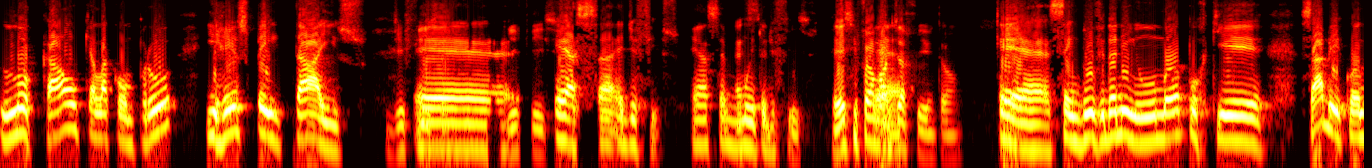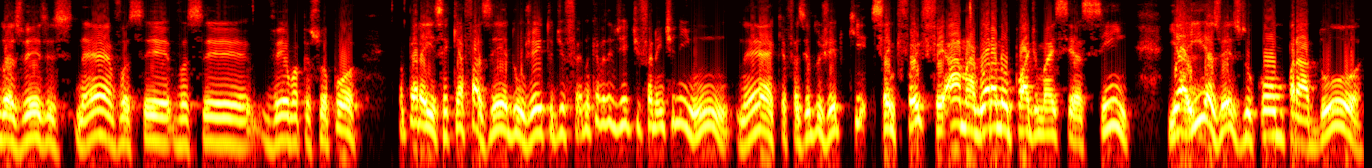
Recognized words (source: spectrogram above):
local que ela comprou e respeitar isso. Difícil. É, difícil. Essa é difícil. Essa é essa muito é difícil. Esse foi o maior é. desafio, então. É, sem dúvida nenhuma, porque sabe quando às vezes, né, você você vê uma pessoa, pô, mas peraí, você quer fazer de um jeito diferente, não quer fazer de jeito diferente nenhum, né? Quer fazer do jeito que sempre foi feito. Ah, mas agora não pode mais ser assim. E aí, às vezes, o comprador,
